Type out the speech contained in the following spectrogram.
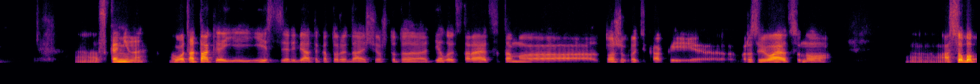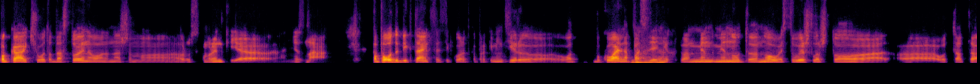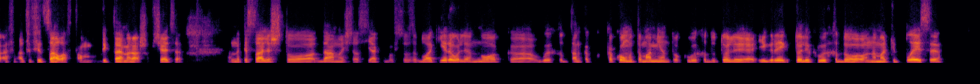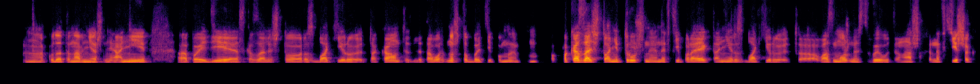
а, с камина. Вот. А так есть ребята, которые, да, еще что-то делают, стараются, там э, тоже вроде как и развиваются, но особо пока чего-то достойного на нашем русском рынке я не знаю. По поводу Big Time, кстати, коротко прокомментирую. Вот буквально последних да. Мин, минут новость вышла, что э, вот от, от официалов там Big Time Rush в чате написали, что да, мы сейчас якобы все заблокировали, но к выходу, там, к какому-то моменту, к выходу то ли игры, то ли к выходу на маркетплейсы, куда-то на внешнее, они, а, по идее, сказали, что разблокируют аккаунты для того, ну, чтобы, типа, мы показать, что они трушный NFT-проект, они разблокируют а, возможность вывода наших NFT-шек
